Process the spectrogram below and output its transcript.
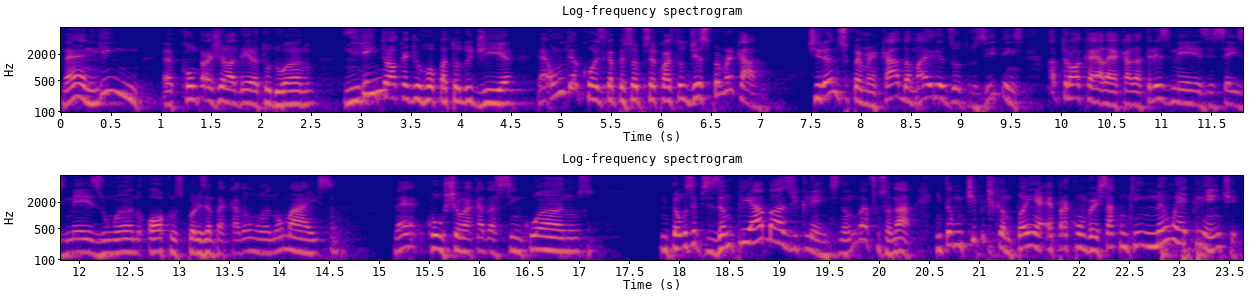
Né? Ninguém é, compra geladeira todo ano, ninguém Sim. troca de roupa todo dia. Né? A única coisa que a pessoa precisa quase todo dia é supermercado. Tirando supermercado, a maioria dos outros itens, a troca ela é a cada três meses, seis meses, um ano. Óculos, por exemplo, é a cada um ano ou mais. Né? Colchão é a cada cinco anos. Então você precisa ampliar a base de clientes, senão não vai funcionar. Então um tipo de campanha é para conversar com quem não é cliente,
